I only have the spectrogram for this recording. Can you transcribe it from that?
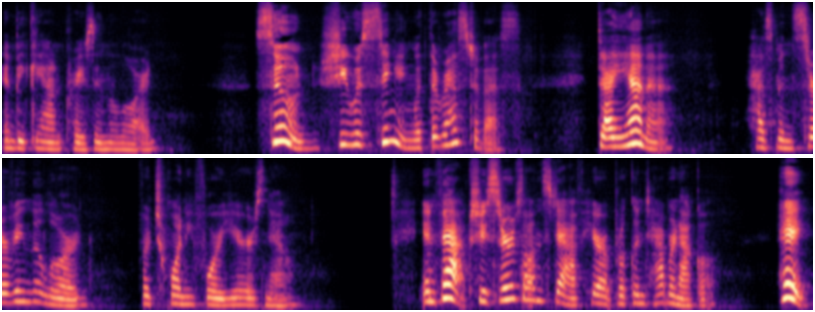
and began praising the Lord. Soon she was singing with the rest of us. Diana has been serving the Lord for 24 years now. In fact, she serves on staff here at Brooklyn Tabernacle. Hey,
